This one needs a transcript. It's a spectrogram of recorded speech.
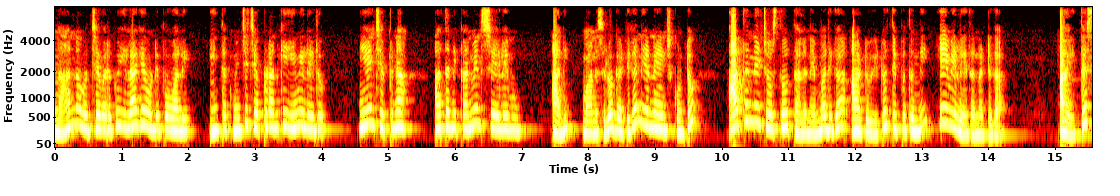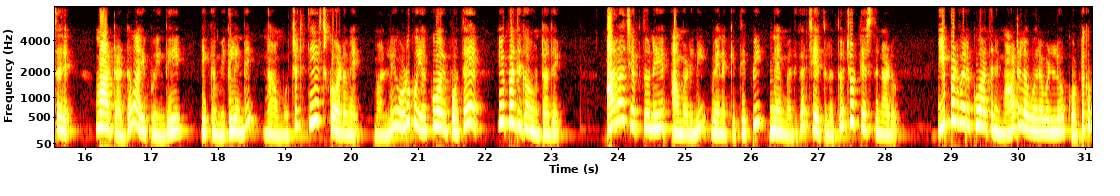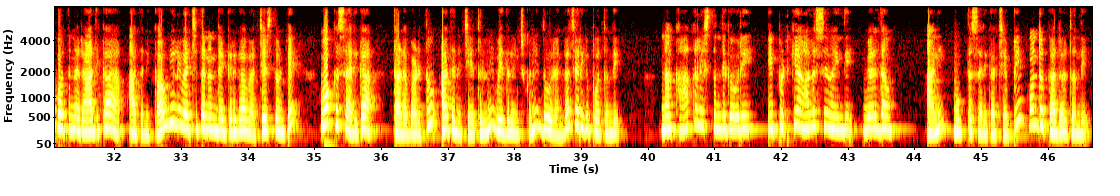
నాన్న వచ్చే వరకు ఇలాగే ఉండిపోవాలి. ఇంతకు మించి చెప్పడానికి ఏమీ లేదు. ఏం చెప్పినా అతన్ని కన్విన్స్ చేయలేము అని మనసులో గట్టిగా నిర్ణయించుకుంటూ అతన్నే చూస్తూ తల నెమ్మదిగా అటు ఇటు తిప్పుతుంది. ఏమీ లేదన్నట్టుగా. అయితే సరే మాట్లాడడం అయిపోయింది. ఇక మిగిలింది నా ముచ్చట తీర్చుకోవడమే. మళ్ళీ ఉడుకు ఎక్కువైపోతే ఇబ్బందిగా ఉంటుంది. అలా చెప్తూనే అమ్మడిని వెనక్కి తిప్పి నెమ్మదిగా చేతులతో చుట్టేస్తున్నాడు. ఇప్పటి వరకు అతని మాటల ఒరవల్లో కొట్టుకుపోతున్న రాధిక అతని కౌగిలి వెచ్చితనం దగ్గరగా వచ్చేస్తుంటే ఒక్కసారిగా తడబడుతూ అతని చేతుల్ని విదిలించుకుని దూరంగా జరిగిపోతుంది. నాకు ఆకలిస్తుంది గౌరీ. ఇప్పటికే ఆలస్యమైంది. వెళ్దాం అని ముక్తసరిగా చెప్పి ముందుకు కదులుతుంది.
